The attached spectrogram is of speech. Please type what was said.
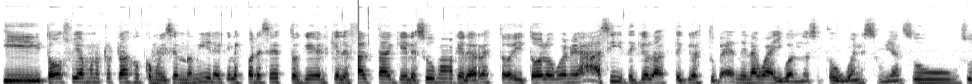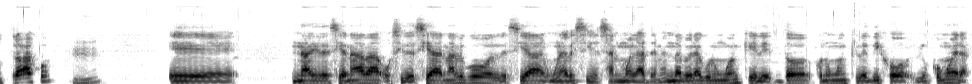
y todos subíamos nuestros trabajos como diciendo, mira, ¿qué les parece esto? ¿Qué, qué le falta? ¿Qué le sumo? ¿Qué le resto? Y todos los buenos, ah, sí, te quedó, la- te quedó estupendo y la weá. Y cuando esos dos buenos subían su- sus trabajos, Ujú. eh, nadie decía nada, o si decían algo, decían, una vez se desarmó la tremenda pelea con un weón que le, do- con un weón que les dijo lo, cómo era.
